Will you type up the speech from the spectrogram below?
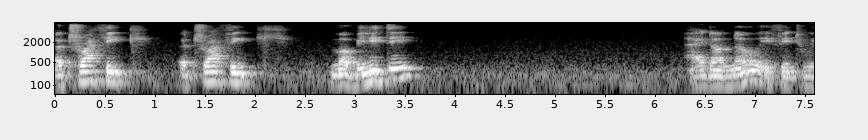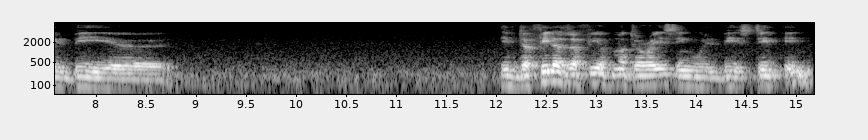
a traffic a traffic mobility. I don't know if it will be uh, if the philosophy of motor racing will be still in.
